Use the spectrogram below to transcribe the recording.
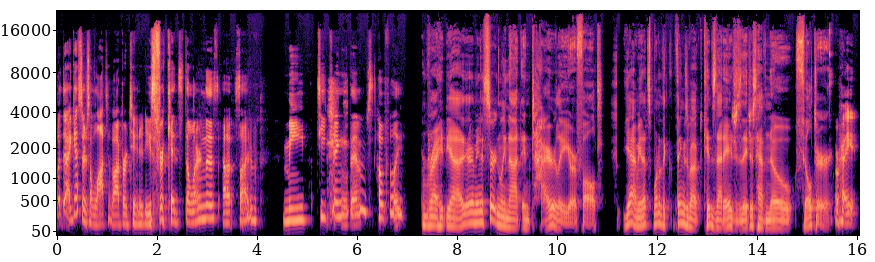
But i guess there's a lots of opportunities for kids to learn this outside of me teaching them hopefully Right. Yeah. I mean, it's certainly not entirely your fault. Yeah. I mean, that's one of the things about kids that age is they just have no filter, right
